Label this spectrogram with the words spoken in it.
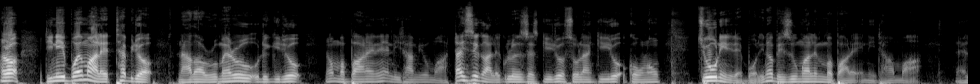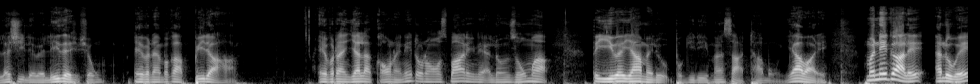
အဲ့တော့ဒီနေ့ပွဲမှာလည်းထပ်ပြီးတော့နာတော့ Romero Udigi တို့နော်မပါနိုင်တဲ့အနေအထားမျိုးမှာတိုက်စစ်ကလည်း Kulusevski တို့ Solanke တို့အကုန်လုံးကျိုးနေတယ်ပေါ့လေနော်ဘေဇူမာလည်းမပါတဲ့အနေအထားမှာအဲလက်ရှိ level 40ရှုံး Everton ဘက်ကပေးတာဟာ Everton ရလက်ကောင်းနိုင်တယ် Tottenham Hotspur အနေနဲ့အလွန်ဆုံးမှတည်ရပဲရမယ်လို့ဘူဂီဒီမှန်းဆထားပုံရပါတယ်မနစ်ကလည်းအဲ့လိုပဲ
